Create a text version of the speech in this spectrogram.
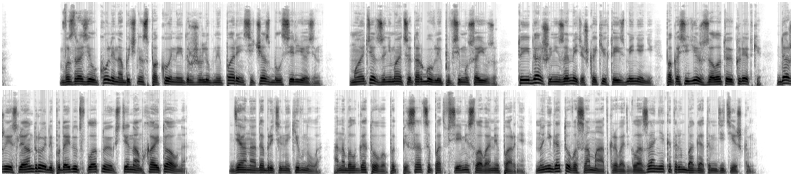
возразил Колин, обычно спокойный и дружелюбный парень, сейчас был серьезен. «Мой отец занимается торговлей по всему Союзу. Ты и дальше не заметишь каких-то изменений, пока сидишь в золотой клетке, даже если андроиды подойдут вплотную к стенам Хайтауна». Диана одобрительно кивнула. Она была готова подписаться под всеми словами парня, но не готова сама открывать глаза некоторым богатым детишкам.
